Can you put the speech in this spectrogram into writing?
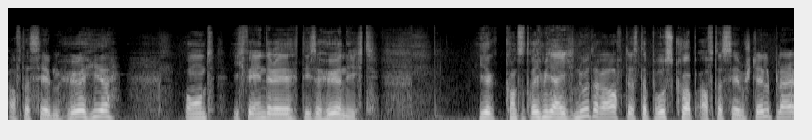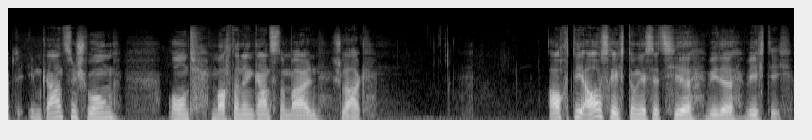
auf derselben Höhe hier und ich verändere diese Höhe nicht. Hier konzentriere ich mich eigentlich nur darauf, dass der Brustkorb auf derselben Stelle bleibt, im ganzen Schwung und mache dann einen ganz normalen Schlag. Auch die Ausrichtung ist jetzt hier wieder wichtig.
